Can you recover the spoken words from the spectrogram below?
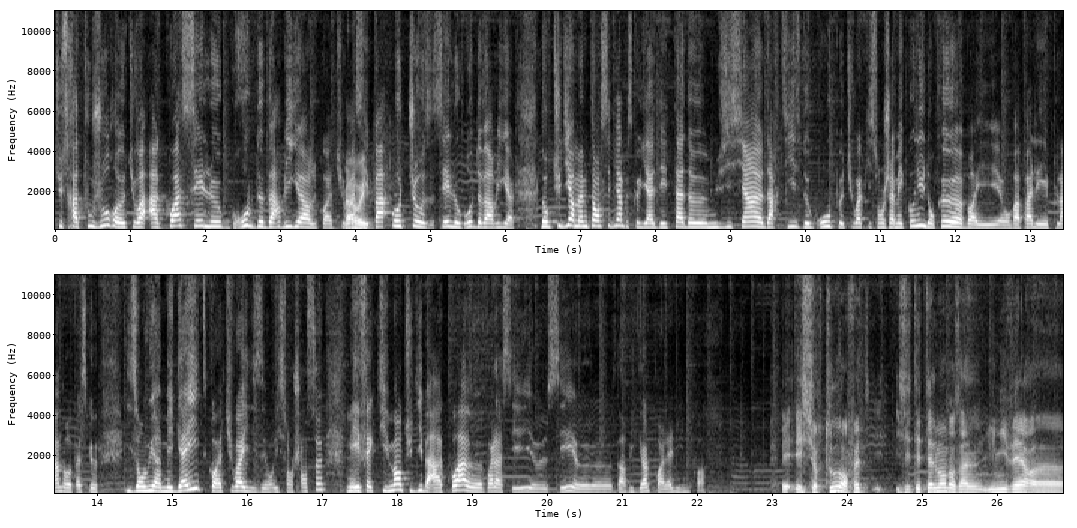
tu seras toujours euh, tu vois à quoi c'est le groupe de Barbie Girl quoi tu Bah vois oui. c'est pas autre chose c'est le groupe de Barbie Girl. Donc tu dis en même temps c'est bien parce qu'il y a des tas de musiciens d'artistes de groupes tu vois qui sont jamais connus. Donc eux bon, et on va pas les plaindre parce que ils ont eu un méga hit quoi tu vois ils, ils sont chanceux. Mais effectivement tu dis bah à quoi euh, voilà c'est euh, c'est euh, Barbie Girl pour la ligne quoi Et, surtout, en fait, ils étaient tellement dans un univers euh,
